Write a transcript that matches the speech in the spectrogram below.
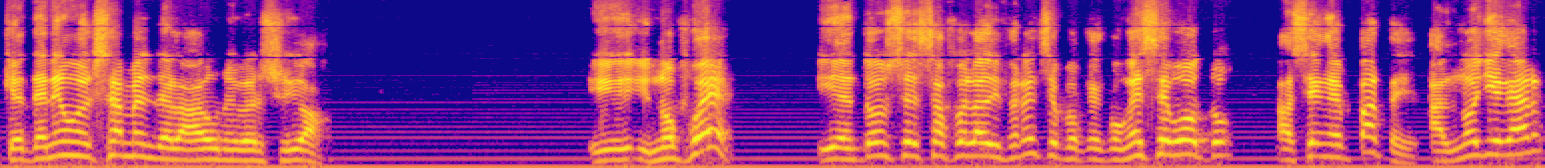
que tenía un examen de la universidad. Y, y, no fue. Y entonces esa fue la diferencia, porque con ese voto hacían empate. Al no llegar,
